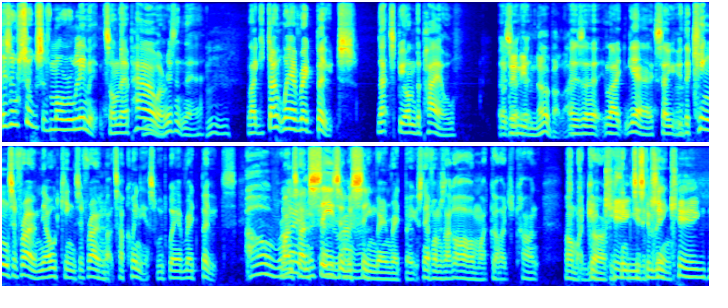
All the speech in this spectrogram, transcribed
there's all sorts of moral limits on their power, mm. isn't there? Mm. Like, you don't wear red boots. That's beyond the pale. I didn't a- even know about that. As a like, yeah. So the kings of Rome, the old kings of Rome, like Tarquinius, would wear red boots. oh, right. One time okay, Caesar right, was right. seen wearing red boots, and everyone was like, "Oh my god, you can't! Oh my god, he king. thinks He's he's, going to be a king.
